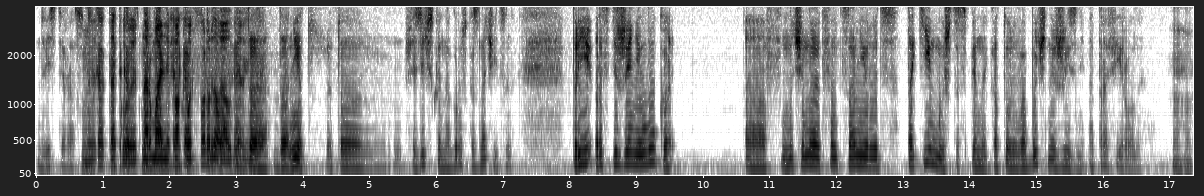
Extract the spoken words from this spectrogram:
200 раз. Ну, Ну, это это как- это такой как вот спортзал- нормальный это как поход в спортзал спортзал, да. Да, да, нет, это физическая нагрузка значительная. При растяжении лука начинают функционировать такие мышцы спины, которые в обычной жизни атрофированы. Мгм.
